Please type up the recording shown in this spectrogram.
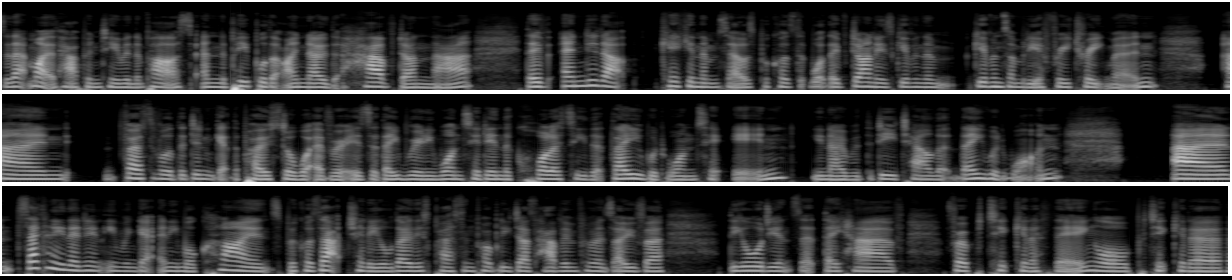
So that might have happened to you in the past. And the people that I know that have done that they've ended up kicking themselves because what they've done is given them given somebody a free treatment. And first of all they didn't get the post or whatever it is that they really wanted in the quality that they would want it in you know with the detail that they would want. And secondly they didn't even get any more clients because actually although this person probably does have influence over the audience that they have for a particular thing or particular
